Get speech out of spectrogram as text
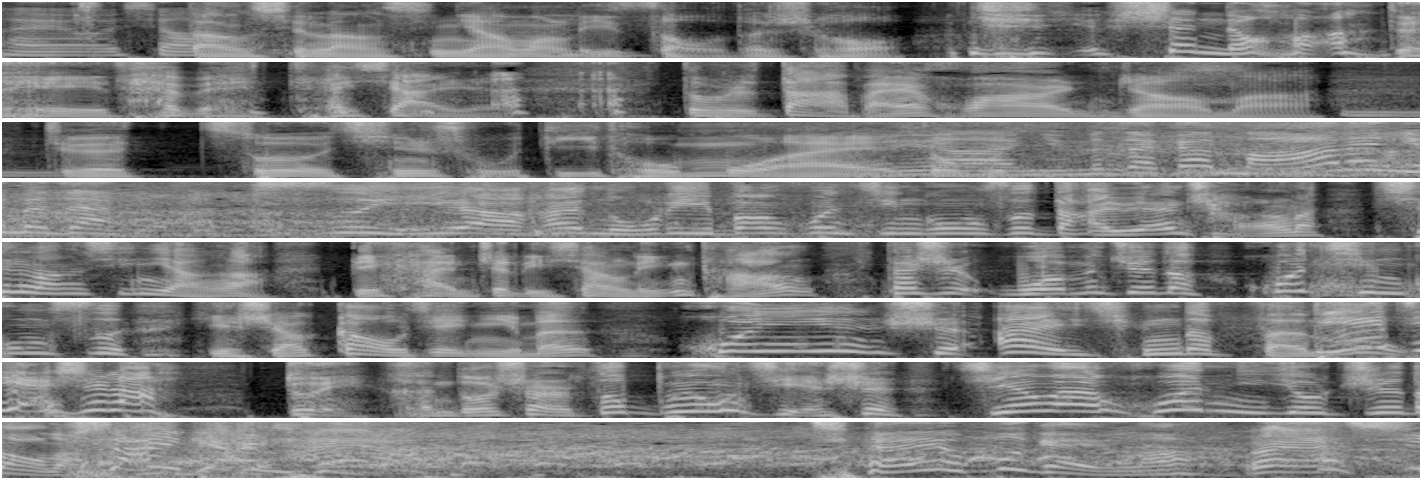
哎呦，笑当新郎新娘往里走的时候，了，瘆得慌。对，太白太吓人，都是大白花，你知道吗？这个所有亲属低头默哀，哎呀，都。你们在干嘛呢？你们在？司仪啊，还努力帮婚庆公司打圆场呢。新郎新娘啊，别看这里像灵堂，但是我们觉得婚庆公司也是要告诫你们，婚姻是爱情的坟墓。别解释了，对，很多事儿都不用解释，结完婚你就知道了。上一边去。钱也不给了，哎，气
